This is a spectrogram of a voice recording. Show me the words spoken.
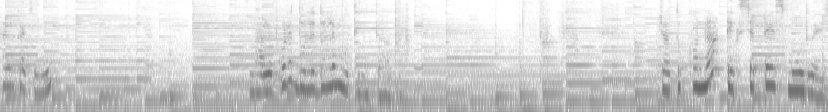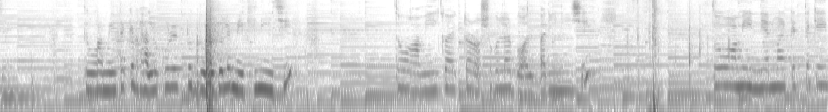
হালকা চিনি। ভালো করে দুলে দুলে মুথে নিতে হবে। যতক্ষণ না টেক্সচারটা স্মুথ হয়ে যায়। তো আমি এটাকে ভালো করে একটু দোলে দোলে মেখে নিয়েছি। তো আমি কয়েকটা রসগোল্লার বল বানিয়ে নিয়েছি। তো আমি ইন্ডিয়ান মার্কেট থেকে এই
